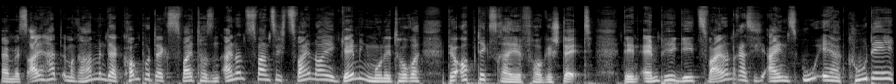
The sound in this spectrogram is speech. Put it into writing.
MSI hat im Rahmen der Compodex 2021 zwei neue Gaming-Monitore der Optics-Reihe vorgestellt. Den MPG 32.1 UR-QD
